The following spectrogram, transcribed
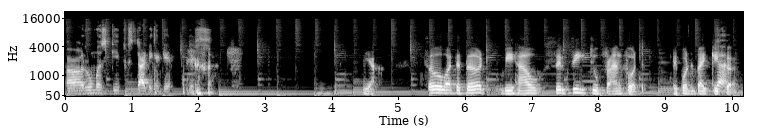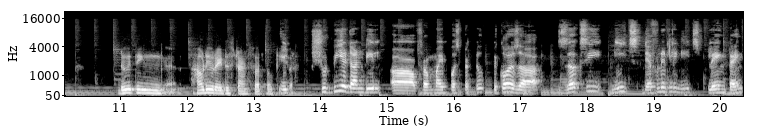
uh, rumors keep starting again. Yes. So at the third, we have Zirkzee to Frankfurt, reported by Kicker. Do you think? Uh, how do you rate this transfer, Lokeshwar? Should be a done deal uh, from my perspective because uh, Zirkzee needs definitely needs playing time.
